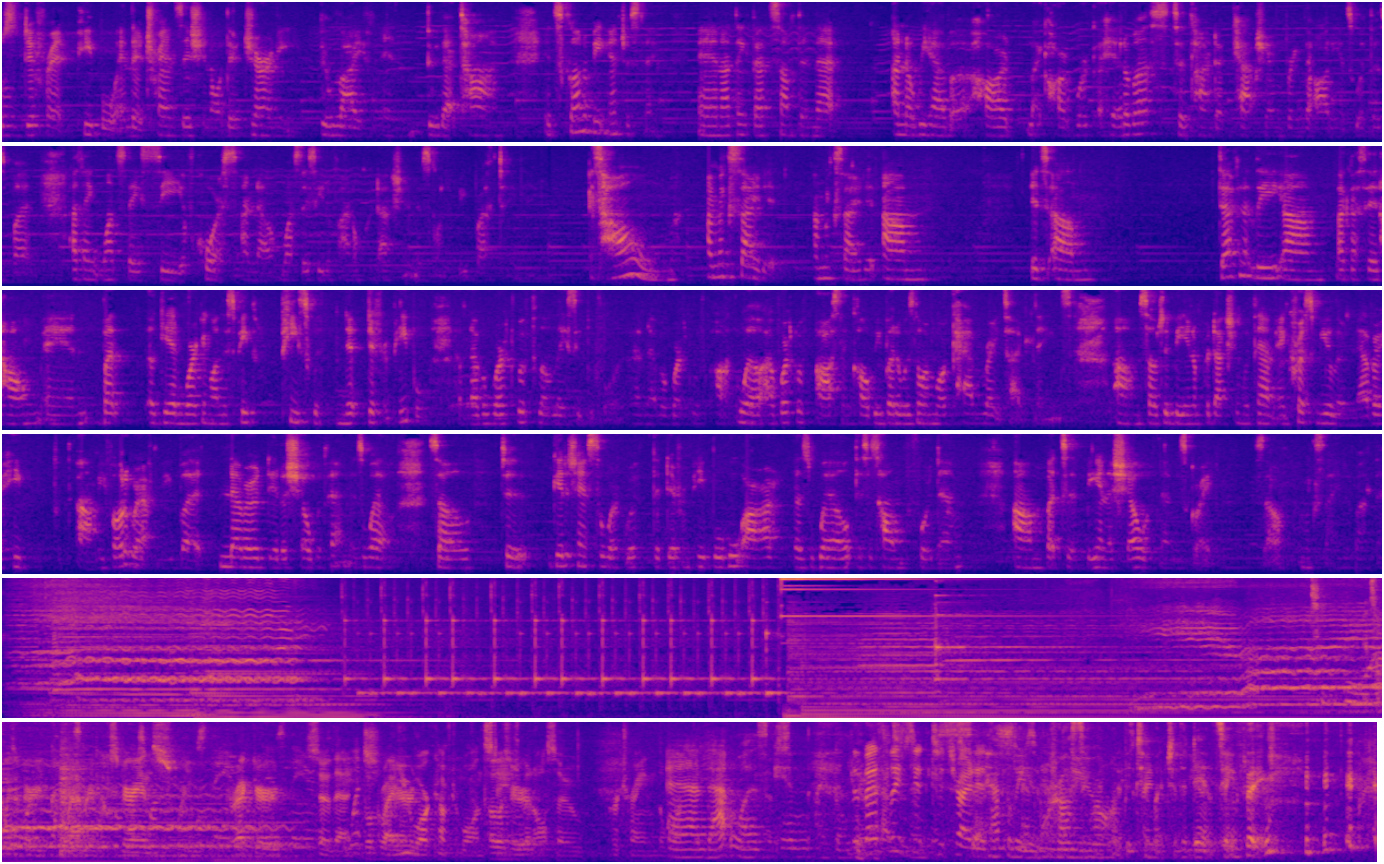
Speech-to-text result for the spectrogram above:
those different people and their transition or their journey through life and through that time. It's going to be interesting. And I think that's something that I know we have a hard, like hard work ahead of us to kind of capture and bring the audience with us. But I think once they see, of course, I know once they see the final production, it's going to be breathtaking. It's home. I'm excited. I'm excited. Um, it's um, definitely, um, like I said, home. And but again, working on this piece with different people. I've never worked with Flo Lacey before. I've never worked with, well, I've worked with Austin Colby, but it was doing more cabaret type things. Um, so to be in a production with him, and Chris Mueller, never, he, um, he photographed me, but never did a show with him as well. So to get a chance to work with the different people who are as well, this is home for them. Um, but to be in a show with them is great. So I'm excited about that. Experience where you director, so that book writer, you are comfortable on stage, but also portraying the work. And that was in the best place to, to try to happily crossing won't be too much of the dancing thing.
